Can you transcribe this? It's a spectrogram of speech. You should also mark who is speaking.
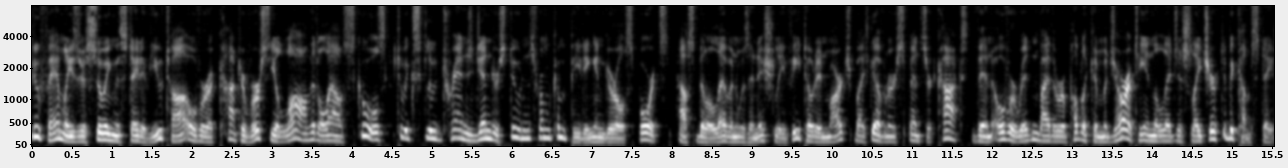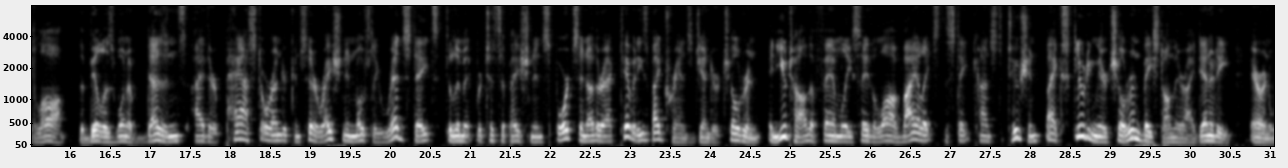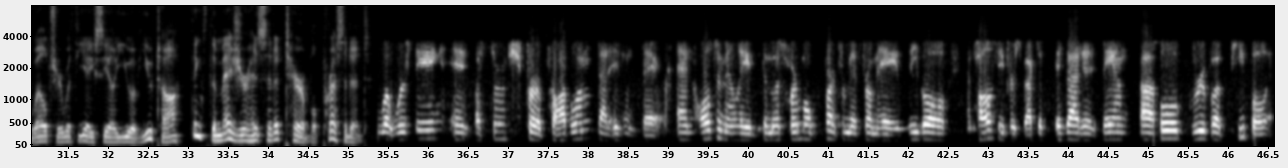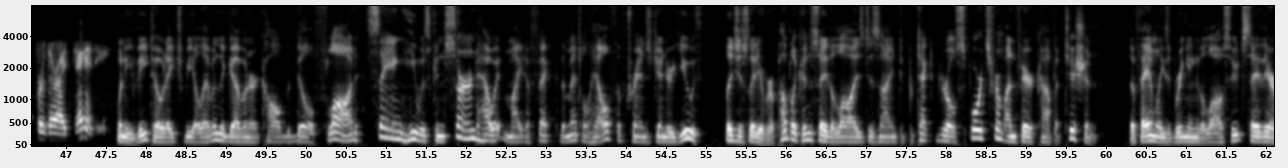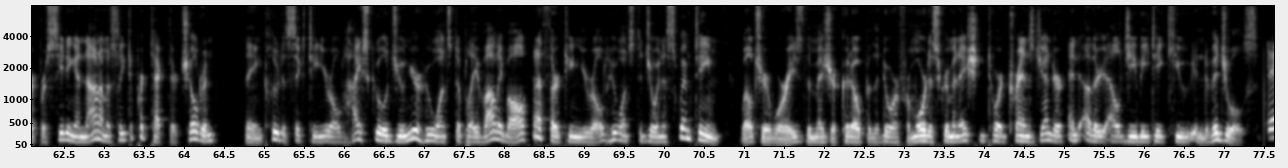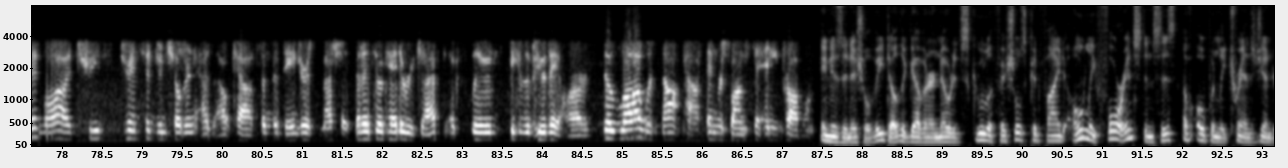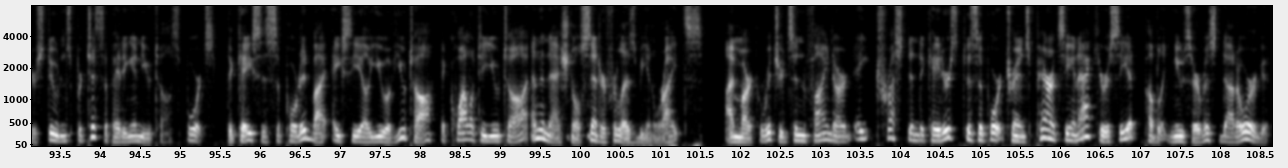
Speaker 1: Two families are suing the state of Utah over a controversial law that allows schools to exclude transgender students from competing in girls' sports. House Bill 11 was initially vetoed in March by Governor Spencer Cox, then overridden by the Republican majority in the legislature to become state law. The bill is one of dozens either passed or under consideration in mostly red states to limit participation in sports and other activities by transgender children. In Utah, the families say the law violates the state constitution by excluding their children based on their identity. Aaron Welcher with the ACLU of Utah thinks the measure has set a terrible precedent.
Speaker 2: What we're seeing is a search for a problem that isn't there. And ultimately, the most harmful part from it from a legal and policy perspective is that it bans a whole group of people for their identity.
Speaker 1: When he vetoed HB 11, the governor called the bill flawed, saying he was concerned how it might affect the mental health of transgender youth. Legislative Republicans say the law is designed to protect girls' sports from unfair competition. The families bringing the lawsuit say they are proceeding anonymously to protect their children. They include a 16 year old high school junior who wants to play volleyball and a 13 year old who wants to join a swim team. Welcher worries the measure could open the door for more discrimination toward transgender and other LGBTQ individuals.
Speaker 2: This law treats transgender children as outcasts and a dangerous message that it's okay to reject, exclude because of who they are. The law was not passed in response to any problem.
Speaker 1: In his initial veto, the governor noted school officials could find only four instances of openly transgender students participating in Utah sports. The case is supported by ACLU of Utah, Equality Utah, and the National Center for Lesbian Rights. I'm Mark Richardson. Find our eight trust indicators to support transparency and accuracy at publicnewsservice.org.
